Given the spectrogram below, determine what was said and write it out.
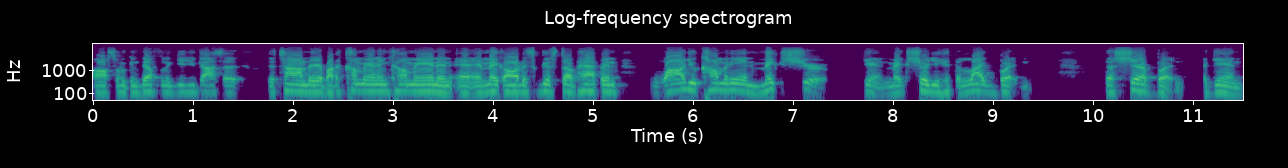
uh, so we can definitely give you guys a, the time to everybody come in and come in and, and make all this good stuff happen. While you're coming in, make sure again, make sure you hit the like button, the share button. Again,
